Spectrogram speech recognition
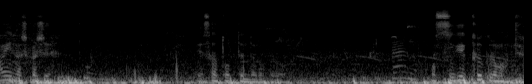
かしかし。餌取ってんだろうけど。おすげえくるくる回ってる。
